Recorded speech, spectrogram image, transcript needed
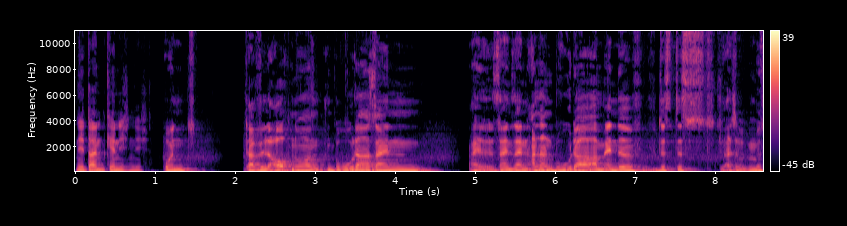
Nee, dann kenne ich nicht. Und da will auch nur ein Bruder seinen, also seinen, seinen anderen Bruder am Ende des, des, also ein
